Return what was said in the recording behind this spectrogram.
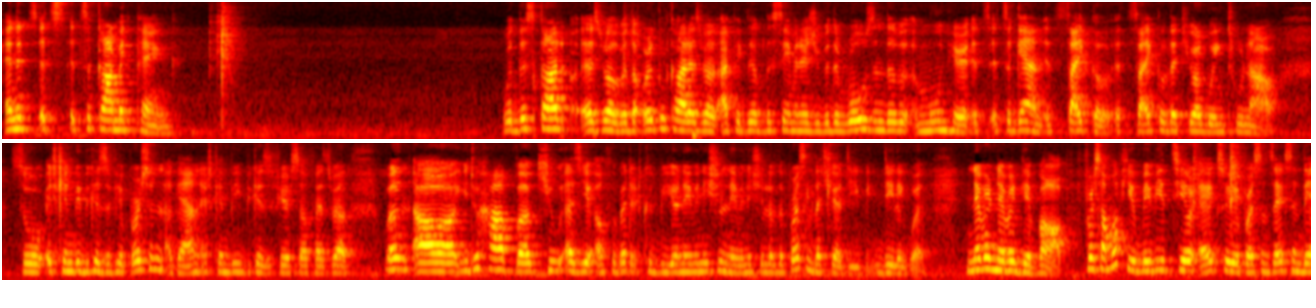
and it's it's it's a karmic thing. With this card as well with the oracle card as well i picked up the same energy with the rose and the moon here. It's it's again it's cycle. It's cycle that you are going through now so it can be because of your person again it can be because of yourself as well. Well uh, you do have q as your alphabet. It could be your name initial name initial of the person that you are de dealing with. Never never give up. For some of you maybe it's your ex or your person's ex and they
